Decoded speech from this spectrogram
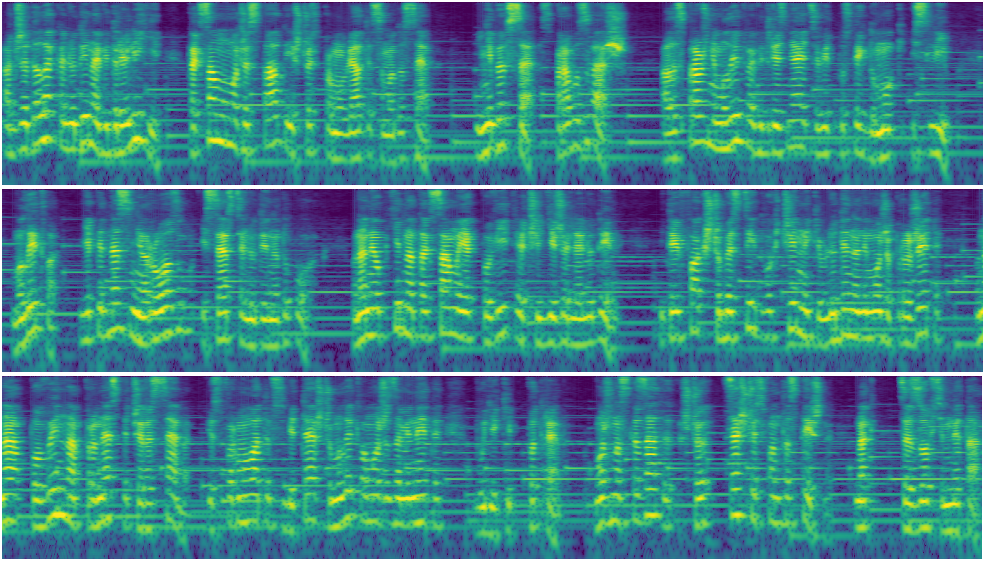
Адже далека людина від релігії так само може стати і щось промовляти сама до себе. І ніби все, справу звершено. Але справжня молитва відрізняється від пустих думок і слів. Молитва є піднесення розуму і серця людини до Бога. Вона необхідна так само, як повітря чи їжа для людини. І той факт, що без цих двох чинників людина не може прожити, вона повинна пронести через себе і сформувати в собі те, що молитва може замінити будь-які потреби. Можна сказати, що це щось фантастичне, однак це зовсім не так.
